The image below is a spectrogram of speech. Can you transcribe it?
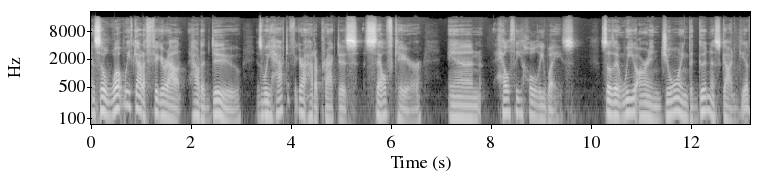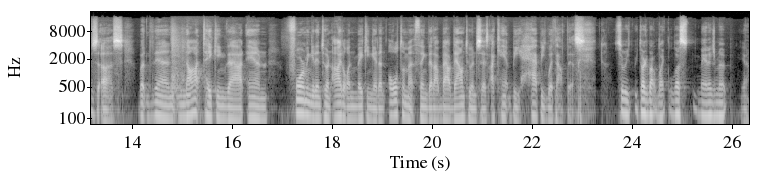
And so, what we've got to figure out how to do is we have to figure out how to practice self care in healthy, holy ways so that we are enjoying the goodness God gives us, but then not taking that and forming it into an idol and making it an ultimate thing that I bow down to and says, I can't be happy without this. So we, we talked about like lust management. Yeah.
